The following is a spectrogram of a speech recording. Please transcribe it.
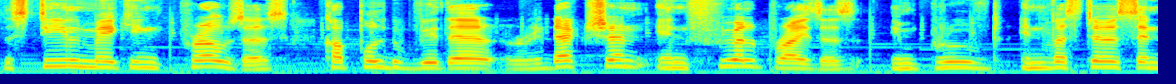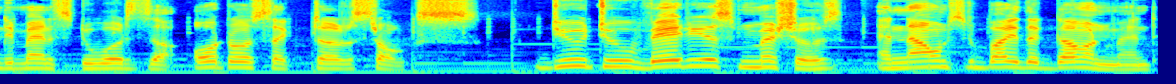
the steel making process, coupled with a reduction in fuel prices, improved investor sentiments towards the auto sector stocks. Due to various measures announced by the government,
